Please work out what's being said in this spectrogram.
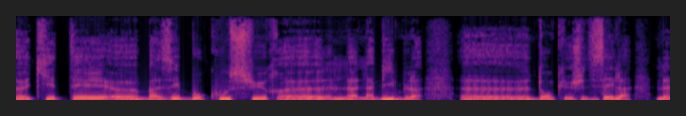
euh, qui étaient euh, basés beaucoup sur euh, la, la, Bible. donc, je disais, la, la,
